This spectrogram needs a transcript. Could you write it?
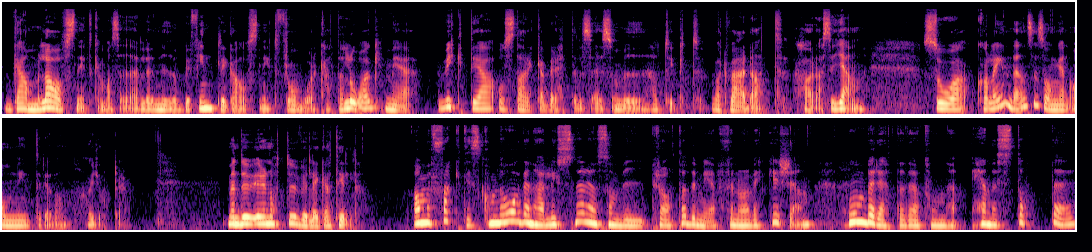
gamla avsnitt kan man säga, eller nio befintliga avsnitt från vår katalog med viktiga och starka berättelser som vi har tyckt varit värda att höras igen. Så kolla in den säsongen om ni inte redan har gjort det. Men du, är det något du vill lägga till? Ja men faktiskt, kom du ihåg den här lyssnaren som vi pratade med för några veckor sedan? Hon berättade att hon, hennes dotter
